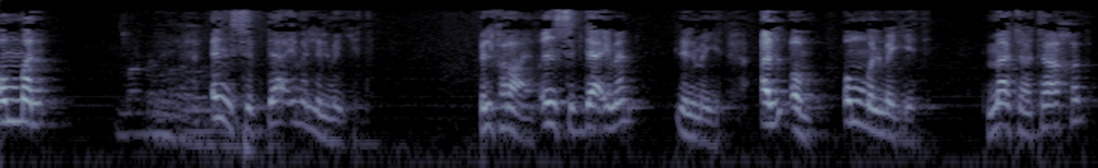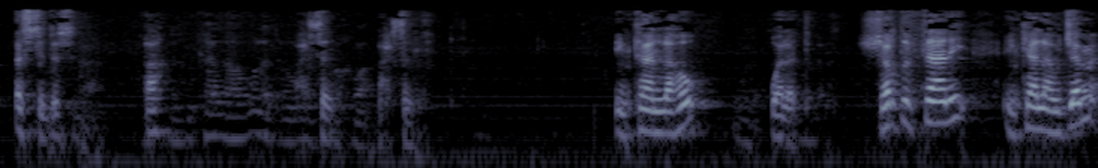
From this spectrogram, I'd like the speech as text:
أم من انسب دائما للميت. بالفرائض انسب دائما للميت. الأم أم الميت متى تأخذ السدس؟ أه؟ أحسنت أحسنت. إن كان له ولد. الشرط الثاني إن كان له جمع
